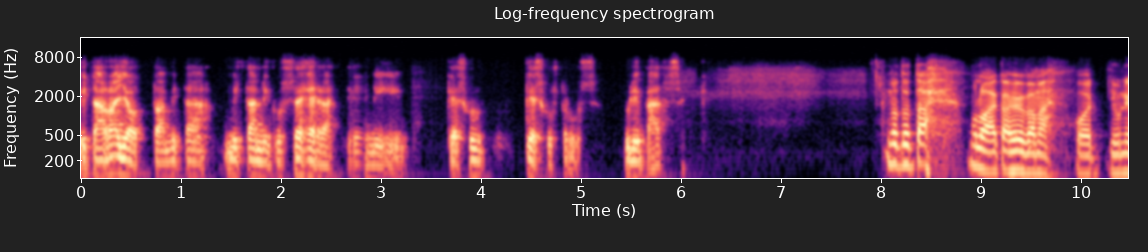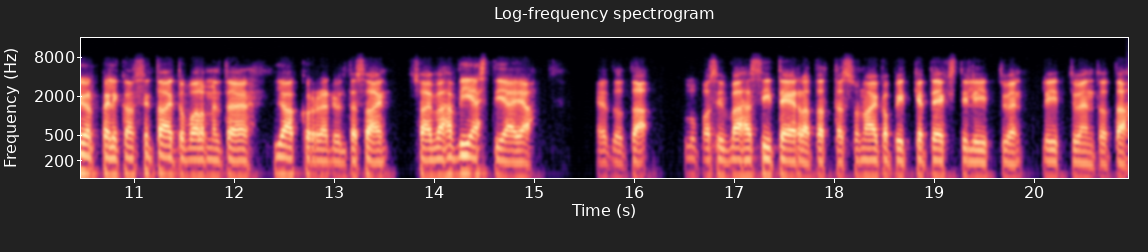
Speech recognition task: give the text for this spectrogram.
pitää rajoittaa, mitä, mitä niin kuin se herätti niihin keskusteluissa ylipäätänsä. No tota, mulla on aika hyvä. Mä voin junior-pelikanssin taitovalmentaja Jaakko Rädyltä sain, sain vähän viestiä ja, ja tota, lupasin vähän siteerata. Tässä on aika pitkä teksti liittyen, liittyen tota,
